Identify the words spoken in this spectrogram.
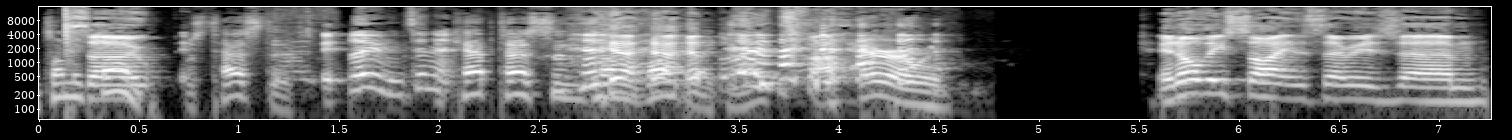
Atomic So- bomb was tested. It, balloons, isn't It it? kept testing. atomic bomb, like, Balloons. Heroin. In all these sightings, there is um,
